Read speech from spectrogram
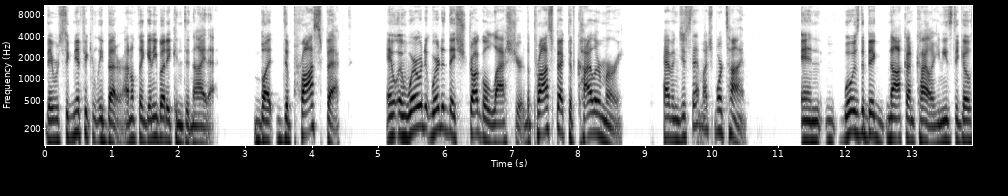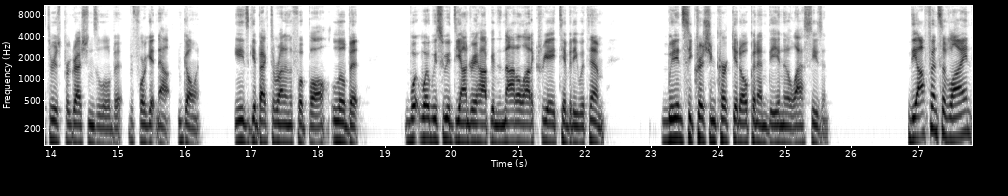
they were significantly better. I don't think anybody can deny that. But the prospect, and, and where would, where did they struggle last year? The prospect of Kyler Murray having just that much more time. And what was the big knock on Kyler? He needs to go through his progressions a little bit before getting out and going. He needs to get back to running the football a little bit. What, what we see with DeAndre Hopkins, not a lot of creativity with him. We didn't see Christian Kirk get open at the end of the last season the offensive line,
